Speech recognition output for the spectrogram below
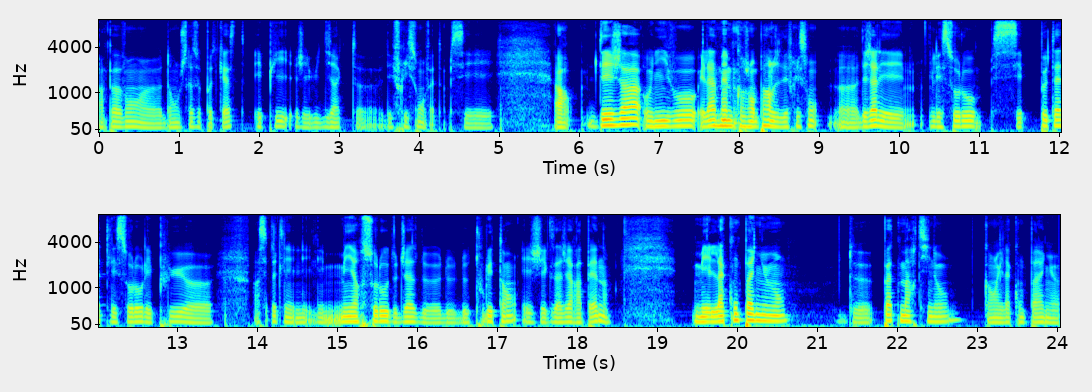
un peu avant d'enregistrer ce podcast. Et puis j'ai eu direct des frissons en fait. C'est alors déjà au niveau, et là même quand j'en parle j'ai des frissons, euh, déjà les, solos, c'est peut-être les solos les plus... Euh, c'est peut-être les, les, meilleurs solos de jazz de, de, tous les temps, et j'exagère à peine. Mais l'accompagnement de Pat Martino, quand il accompagne euh,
